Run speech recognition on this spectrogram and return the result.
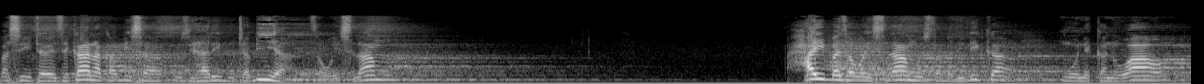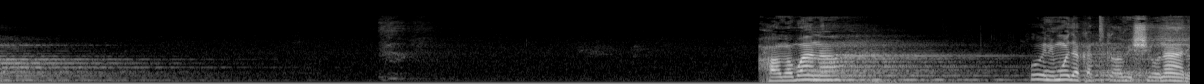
basi itawezekana kabisa kuziharibu tabia za Waislamu haiba za Waislamu zitabadilika muonekano wao hawa mabwana huyu ni moja katika wamishionari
